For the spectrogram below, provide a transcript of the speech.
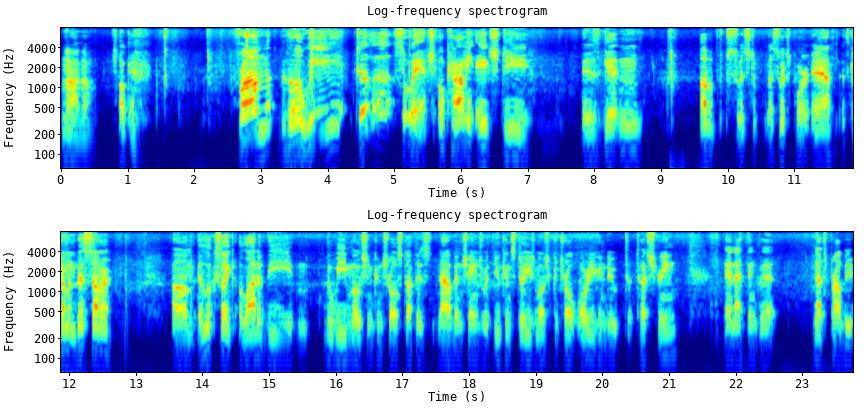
No, I don't. Okay. From the Wii to the Switch, Okami HD is getting a switch to a Switch port. Yeah, it's coming this summer. Um, it looks like a lot of the the Wii motion control stuff has now been changed. With you can still use motion control, or you can do t- touchscreen, and I think that that's probably.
